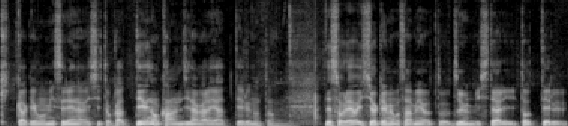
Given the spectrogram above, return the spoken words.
きっかけもミスれないしとかっていうのを感じながらやってるのと。でそれを一生懸命収めようと準備したり撮ってる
